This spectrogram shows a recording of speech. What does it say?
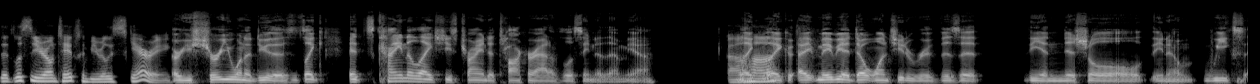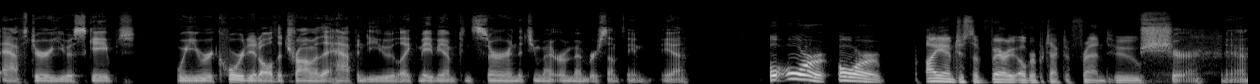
that listening to your own tapes can be really scary. Are you sure you want to do this? It's like it's kind of like she's trying to talk her out of listening to them. Yeah, Uh-huh. like like I, maybe I don't want you to revisit the initial you know weeks after you escaped where you recorded all the trauma that happened to you. Like maybe I'm concerned that you might remember something. Yeah. Or or, or I am just a very overprotective friend who Sure. Yeah.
